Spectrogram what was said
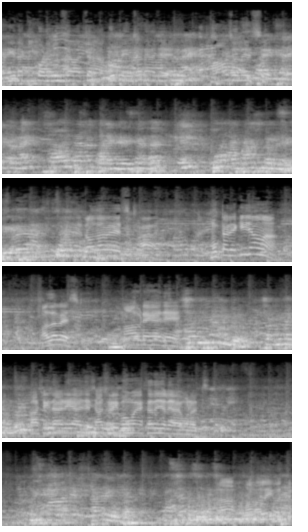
সঙ্গীতা কি করে বুঝতে পারছে না? খুব টেনশনে আছে। মাও চলে এসছে। বেস্ট মুখটা দেখিয়ে যাও মা। অল দ্য বেস্ট মা উঠে গেছে পাশেই দাঁড়িয়ে আছে শাশুড়ি বৌমা একসাথে চলে যাবে মনে হচ্ছে আহ, ভালোই করছে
